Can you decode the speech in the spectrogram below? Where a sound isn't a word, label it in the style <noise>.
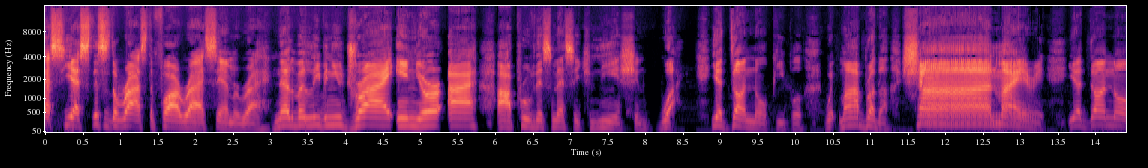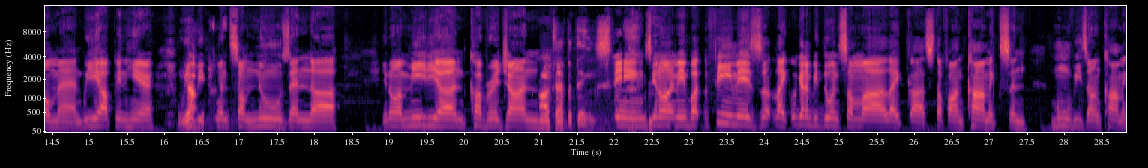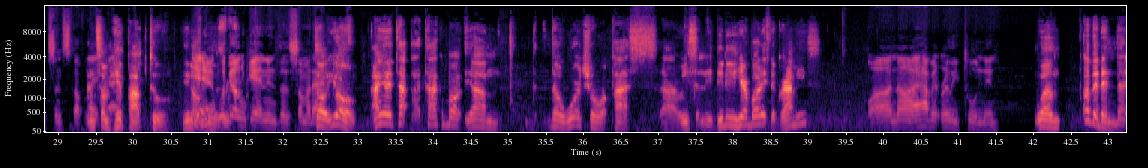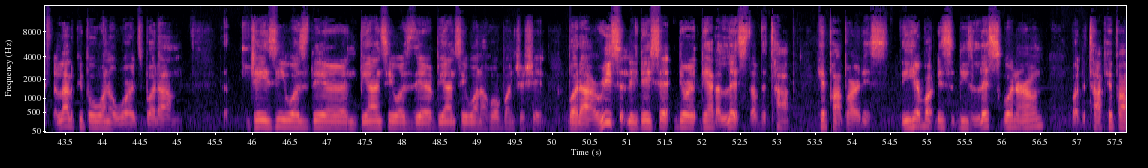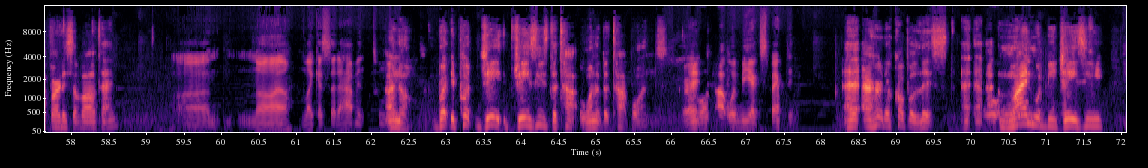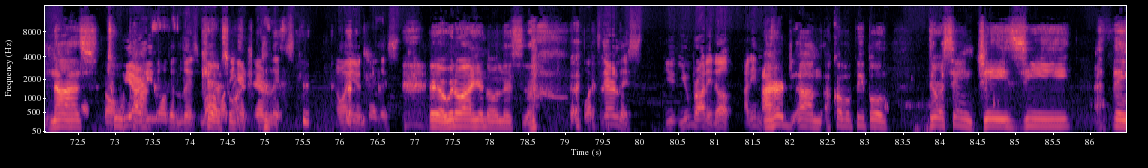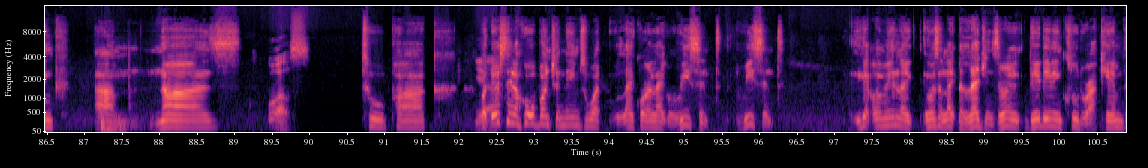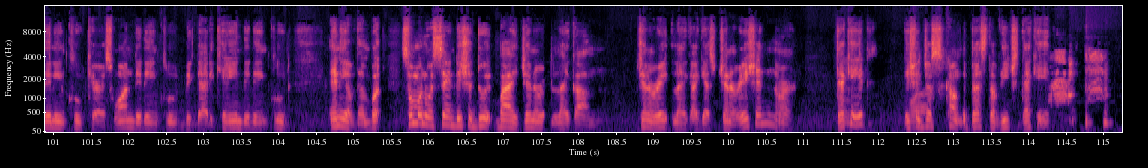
Yes, yes, this is the Rastafari Samurai. Never leaving you dry in your eye. I approve this message nationwide. You done know, people, with my brother Sean Myrie. You done know, man. We up in here. We Yep. be doing some news and uh, you know, media and coverage on all type of things. things, you know what I mean? But the theme is uh, like we're gonna be doing some uh like uh stuff on comics and movies on comics and stuff And like some hip hop too, you know. yeah, music. we're gonna get into some of that. So yo, I'm gonna ta- talk about um the award show what passed uh, recently. Did you hear about it? The Grammys. uh, no, I haven't really tuned in. Well, other than that, a lot of people won awards, but um, Jay Z was there and Beyonce was there. Beyonce won a whole bunch of shit. But uh, recently they said they were, they had a list of the top hip hop artists. Do you hear about this these lists going around? About the top hip hop artists of all time? Uh, no, like I said, I haven't tuned. I know, but they put Jay Jay Z's the top one of the top ones, right? Well, that would be expected. I, I heard a couple lists. I, I- Oh, mine would be Jay Z, Nas, No, Tupac. we already know the list. But I want to hear their list. I want to hear their list. <laughs> Yeah, we don't want to hear no lists. <laughs> What's their list? You you brought it up. I didn't. I heard um, a couple people they were saying Jay Z, I think um, Nas, Who else? Tupac, Yeah. but they're saying a whole bunch of names what like were like recent, recent. You get what I mean? Like it wasn't like the legends. They, they didn't include Rakim. They didn't include KRS-One. They didn't include Big Daddy Kane. They didn't include any of them. But someone was saying they should do it by gener like um generate like I guess generation or decade. They should just count the best of each decade.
